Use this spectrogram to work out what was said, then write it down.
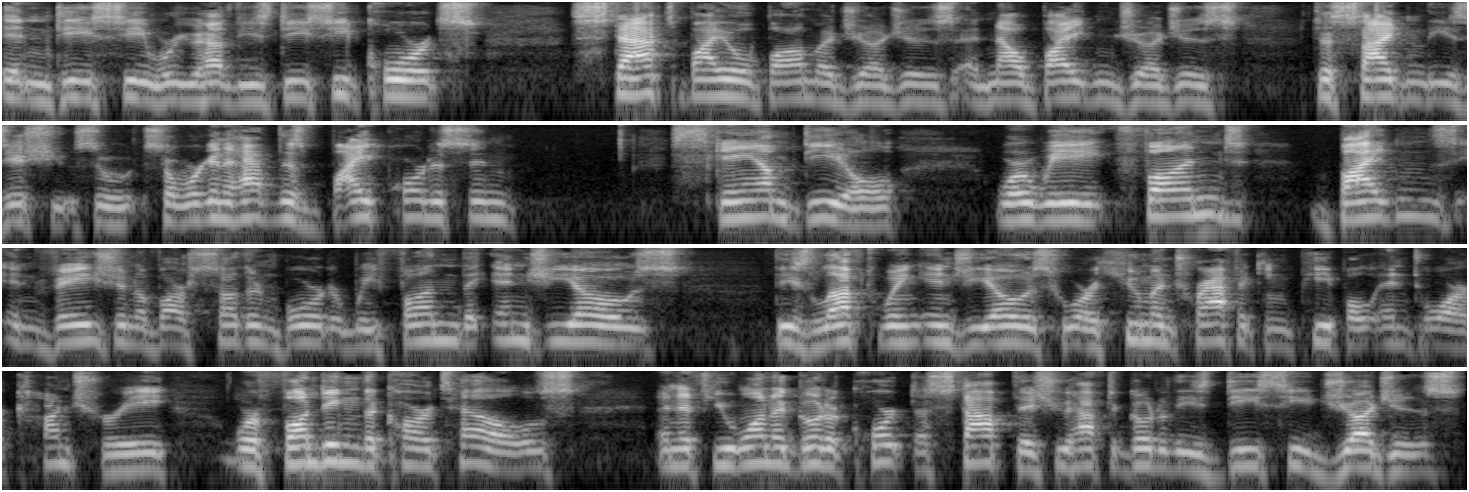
in DC, where you have these DC courts stacked by Obama judges and now Biden judges deciding these issues. So, so we're going to have this bipartisan scam deal where we fund Biden's invasion of our southern border. We fund the NGOs, these left wing NGOs who are human trafficking people into our country. We're funding the cartels and if you want to go to court to stop this, you have to go to these DC judges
